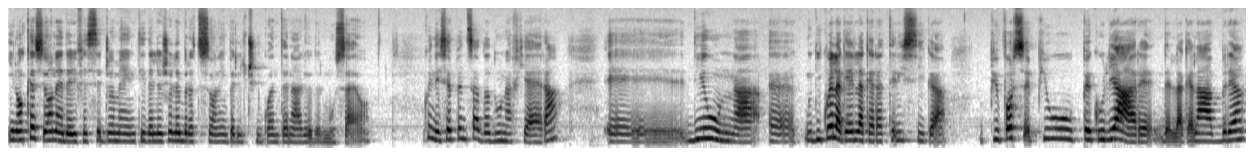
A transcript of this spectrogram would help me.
in occasione dei festeggiamenti delle celebrazioni per il cinquantenario del museo. Quindi si è pensato ad una fiera eh, di, una, eh, di, quella che è la caratteristica più, forse più peculiare della Calabria,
